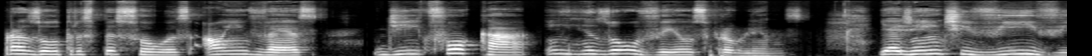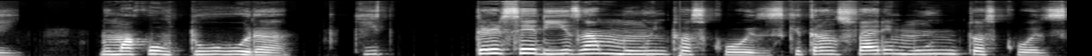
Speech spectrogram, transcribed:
para as outras pessoas, ao invés de focar em resolver os problemas. E a gente vive numa cultura que terceiriza muito as coisas, que transfere muito as coisas.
